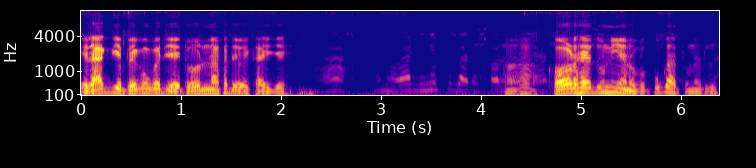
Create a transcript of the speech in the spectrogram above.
એ રાખજે ભેગું કરજે ઢોર નાખી દેવાય ખાઈ જાય. હા ખડ હે દુનિયાનું પુગાતું ને એટલે.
